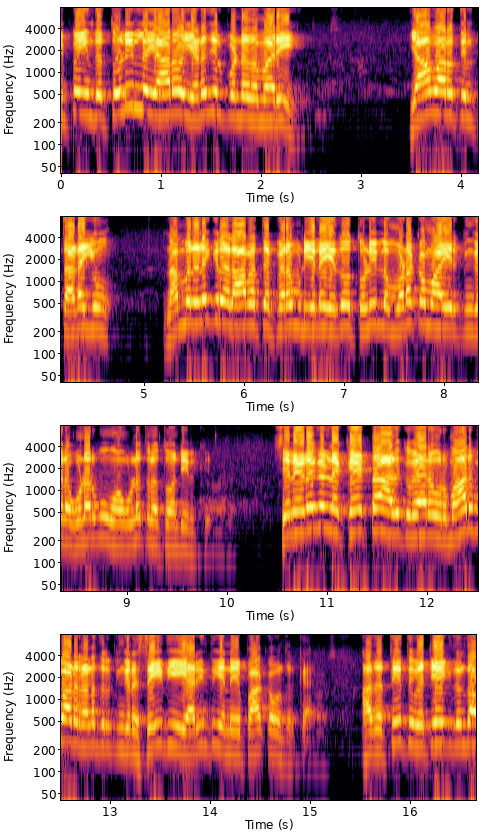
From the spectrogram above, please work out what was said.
இப்போ இந்த தொழிலில் யாரோ இடைஞ்சல் பண்ணது மாதிரி வியாபாரத்தில் தடையும் நம்ம நினைக்கிற லாபத்தை பெற முடியல ஏதோ தொழிலில் முடக்கமாயிருக்குங்கிற உணர்வும் உன் உள்ளத்தில் தோன்றியிருக்கு. சில இடங்களில் கேட்டால் அதுக்கு வேற ஒரு மாறுபாடு நடந்திருக்குங்கிற செய்தியை அறிந்து என்னை பார்க்க வந்திருக்கேன் அதை தீர்த்து வெட்டியாக்கி தந்தா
